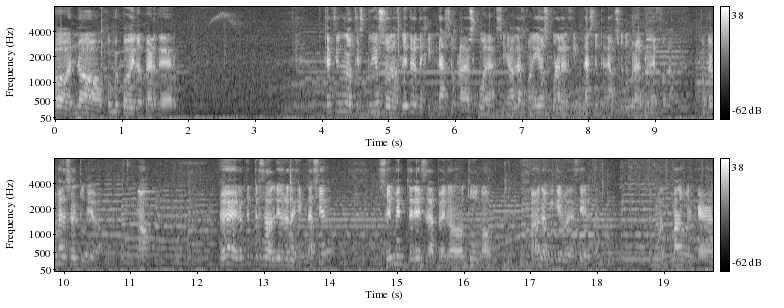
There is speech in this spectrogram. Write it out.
Oh no, ¿cómo he podido perder? Estoy haciendo lo que estudio sobre los líderes de gimnasio para la escuela. Si hablas con ellos fuera del gimnasio, te dan su número de teléfono. ¿Por qué me das el tuyo? No. Eh, ¿no te interesa los líderes de gimnasio? Sí me interesa, pero tú no. ¿Sabes lo que quiero decir? Es más malo que el cagar.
